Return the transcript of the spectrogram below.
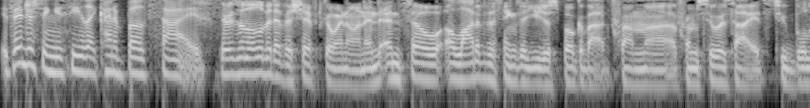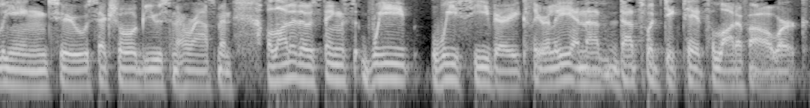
it's interesting you see like kind of both sides. There's a little bit of a shift going on, and and so a lot of the things that you just spoke about, from uh, from suicides to bullying to sexual abuse and harassment, a lot of those things we we see very clearly, and that mm-hmm. that's what dictates a lot of our work.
